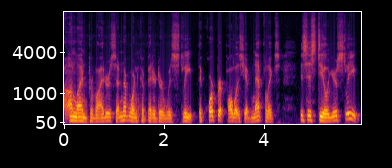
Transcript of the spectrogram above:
online providers. Their number one competitor was sleep. The corporate policy of Netflix is to steal your sleep.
